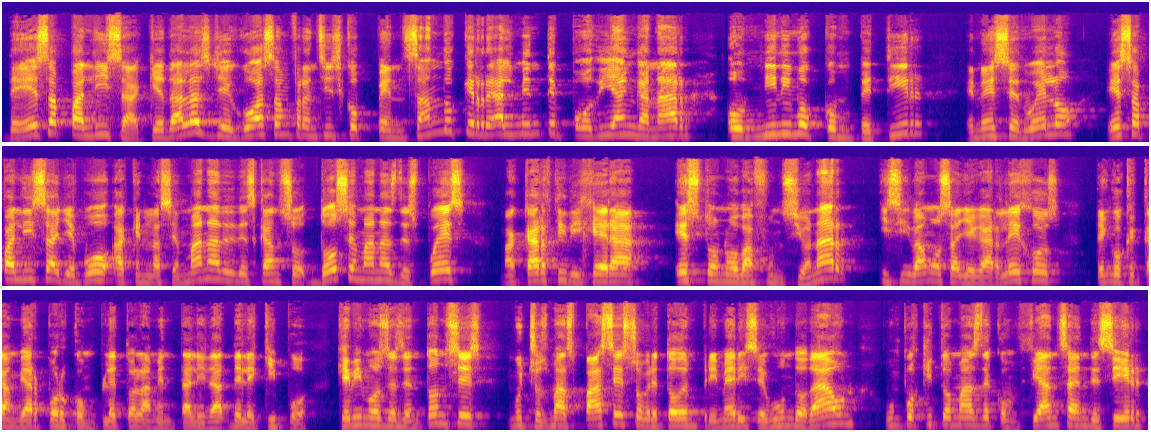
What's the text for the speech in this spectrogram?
de esa paliza que Dallas llegó a San Francisco pensando que realmente podían ganar o mínimo competir en ese duelo. Esa paliza llevó a que en la semana de descanso, dos semanas después, McCarthy dijera, esto no va a funcionar y si vamos a llegar lejos, tengo que cambiar por completo la mentalidad del equipo. que vimos desde entonces? Muchos más pases, sobre todo en primer y segundo down, un poquito más de confianza en decir,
